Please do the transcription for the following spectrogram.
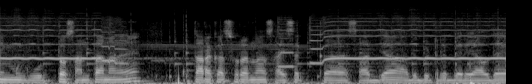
ನಿಮಗೆ ಹುಟ್ಟೋ ಸಂತಾನವೇ ತಾರಕಾಸುರನ ಸಾಯಿಸಕ್ಕೆ ಸಾಧ್ಯ. ಅದು ಬಿಟ್ಟರೆ ಬೇರೆ ಯಾವುದೇ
